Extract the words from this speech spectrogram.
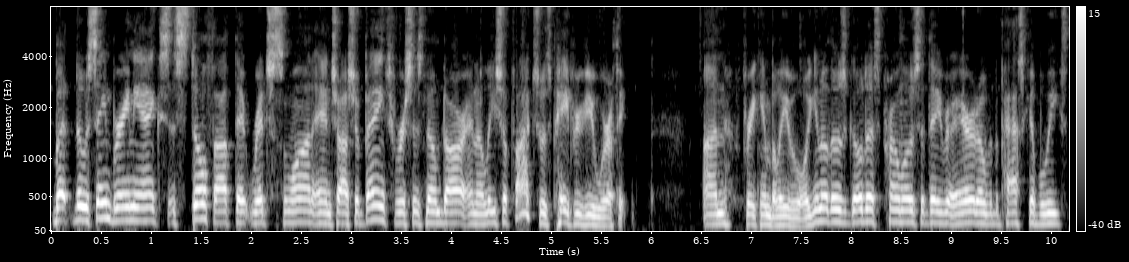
But those same brainiacs still thought that Rich Swann and Sasha Banks versus Noam Dar and Alicia Fox was pay per view worthy unfreaking believable. You know those Goldust promos that they aired over the past couple weeks?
